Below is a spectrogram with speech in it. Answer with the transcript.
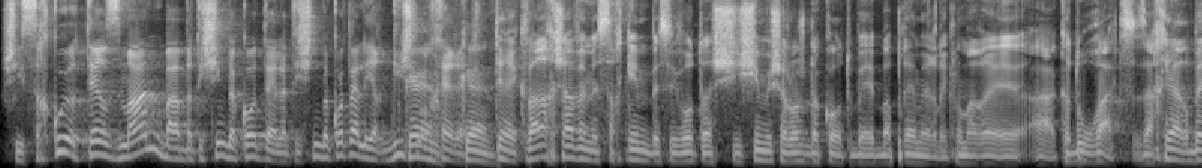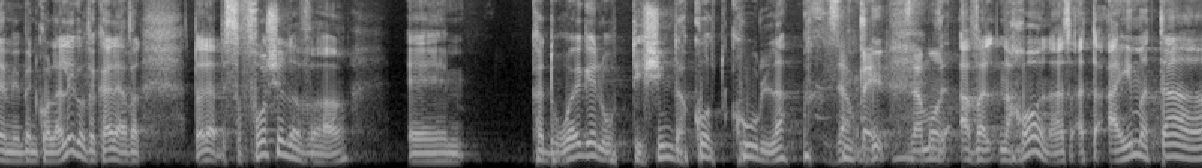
שישחקו יותר זמן ב-90 דקות האלה, ה-90 דקות האלה ירגישו כן, אחרת. כן. תראה, כבר עכשיו הם משחקים בסביבות ה-63 דקות בפרמייר ליג, כלומר, אה, הכדור רץ, זה הכי הרבה מבין כל הליגות וכאלה, אבל אתה יודע, בסופו של דבר, אה, כדורגל הוא 90 דקות כולה. זה הרבה, זה המון. אבל נכון, אז אתה, האם אתה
